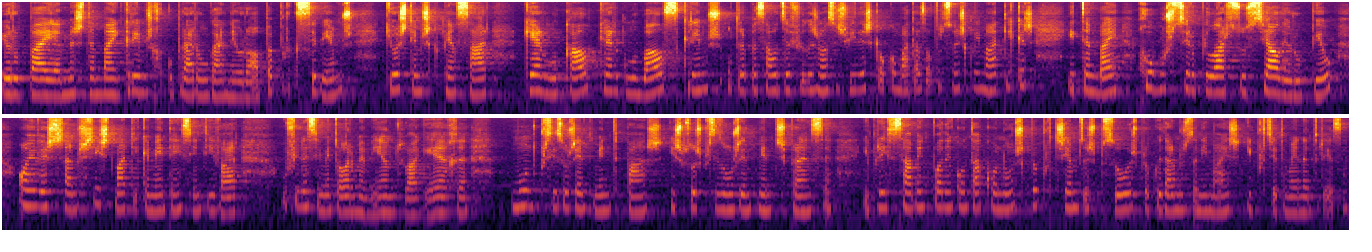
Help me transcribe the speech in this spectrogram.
europeia, mas também queremos recuperar o lugar na Europa, porque sabemos que hoje temos que pensar, quer local, quer global, se queremos ultrapassar o desafio das nossas vidas, que é o combate às alterações climáticas e também robustecer o pilar social europeu, ao invés de estarmos sistematicamente a incentivar o financiamento ao armamento, à guerra, o mundo precisa urgentemente de paz e as pessoas precisam urgentemente de esperança e para isso sabem que podem contar connosco para protegermos as pessoas, para cuidarmos dos animais e proteger também a natureza.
